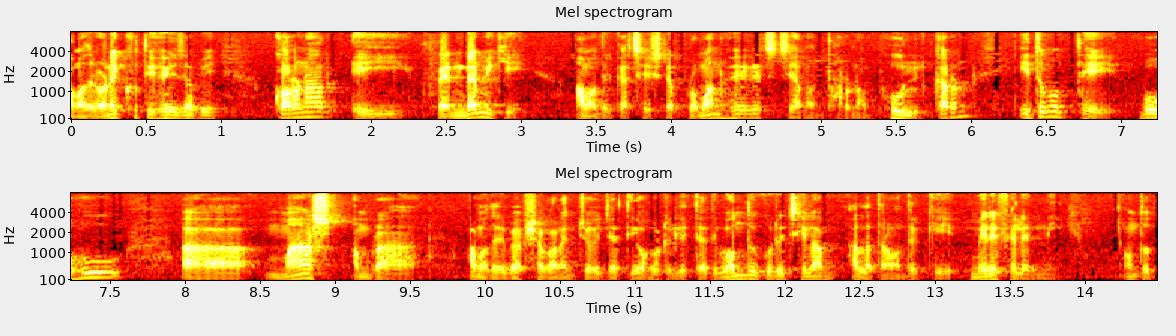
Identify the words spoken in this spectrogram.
আমাদের অনেক ক্ষতি হয়ে যাবে। করোনার এই প্যান্ডামিকে আমাদের কাছে সেটা প্রমাণ হয়ে গেছে যে আমার ধারণা ভুল। কারণ ইতিমধ্যে বহু মাস আমরা আমাদের ব্যবসা বাণিজ্য জাতীয় হোটেল ইত্যাদি বন্ধ করেছিলাম। আল্লাহ তালা আমাদেরকে মেরে ফেলেননি। অন্তত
